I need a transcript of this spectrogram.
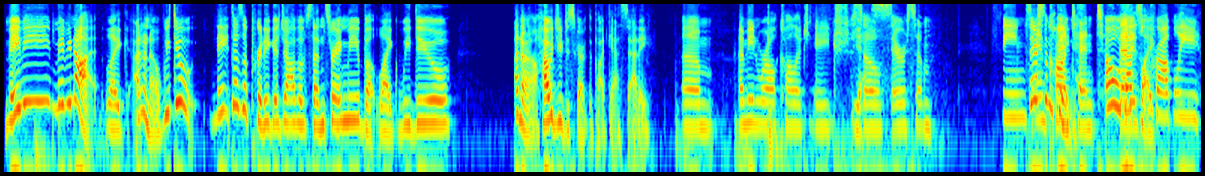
maybe, maybe not. Like, I don't know. We do, Nate does a pretty good job of censoring me, but like we do, I don't know. How would you describe the podcast, Daddy? Um, I mean, we're all college aged, so there are some themes There's and some things. content Oh, that that's is like- probably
